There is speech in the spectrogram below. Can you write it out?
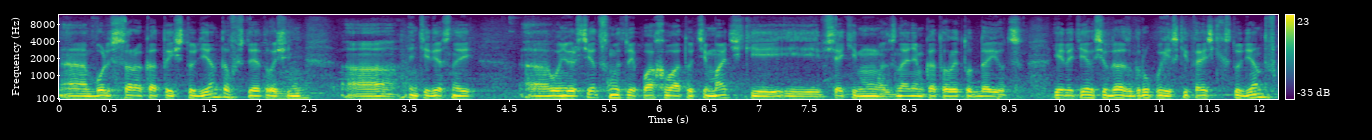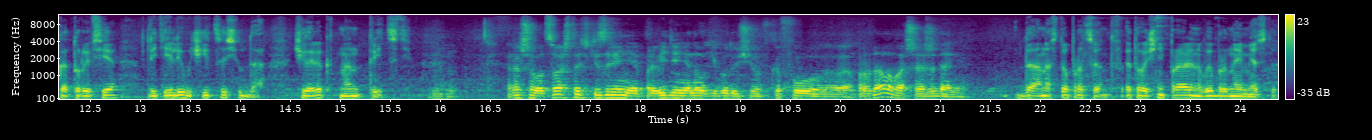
э, больше 40 тысяч студентов, что это очень э, интересный университет в смысле по охвату тематики и всяким знаниям, которые тут даются. Я летел сюда с группой из китайских студентов, которые все летели учиться сюда. Человек, наверное, 30. Хорошо, вот с вашей точки зрения проведение науки будущего в КФУ э, оправдало ваши ожидания? Да, на 100%. Это очень правильно выбранное место.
